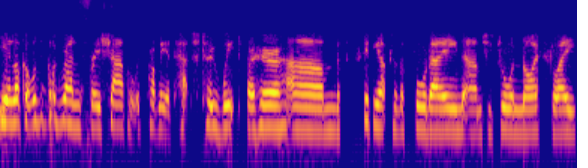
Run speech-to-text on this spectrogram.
Yeah, look, it was a good run for Sharp. It was probably a touch too wet for her. Um, stepping up to the 14, um, she's drawn nicely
